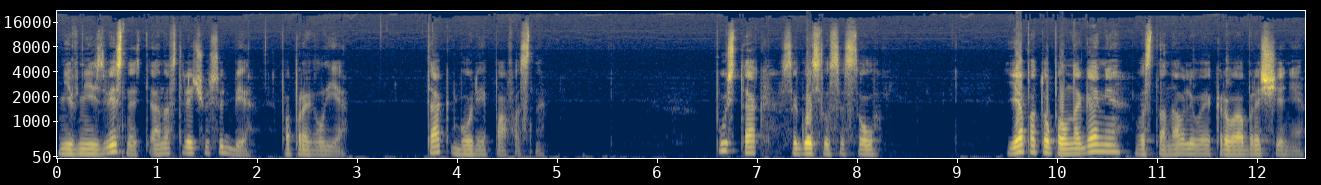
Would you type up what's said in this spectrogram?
«Не в неизвестность, а навстречу судьбе», – поправил я. Так более пафосно. «Пусть так», – согласился Сол. Я потопал ногами, восстанавливая кровообращение.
